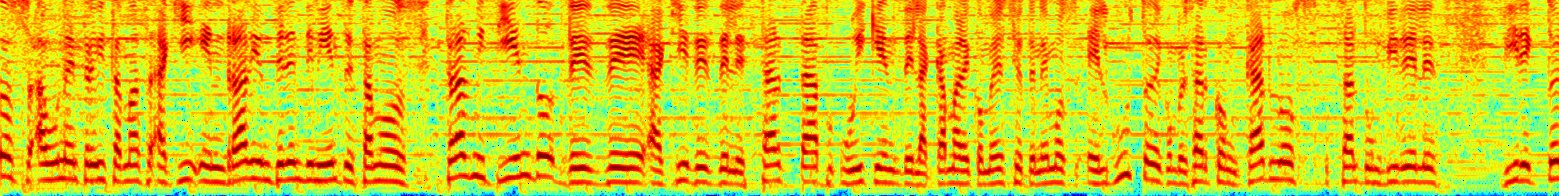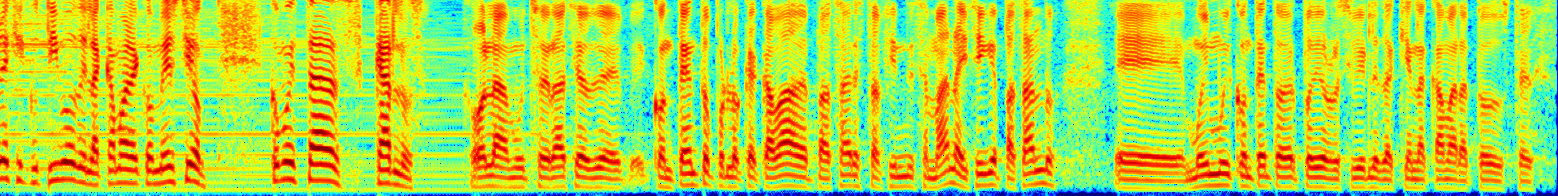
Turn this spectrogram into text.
Bienvenidos a una entrevista más aquí en Radio Emprendimiento. Estamos transmitiendo desde aquí, desde el Startup Weekend de la Cámara de Comercio. Tenemos el gusto de conversar con Carlos Saldun Videles, director ejecutivo de la Cámara de Comercio. ¿Cómo estás, Carlos? Hola, muchas gracias. Eh, contento por lo que acaba de pasar este fin de semana y sigue pasando. Eh, muy, muy contento de haber podido recibirles aquí en la Cámara a todos ustedes.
